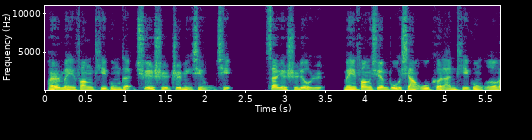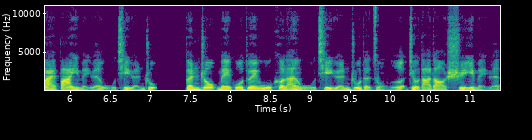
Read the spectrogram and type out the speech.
而美方提供的却是致命性武器。三月十六日，美方宣布向乌克兰提供额外八亿美元武器援助。本周，美国对乌克兰武器援助的总额就达到十亿美元。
